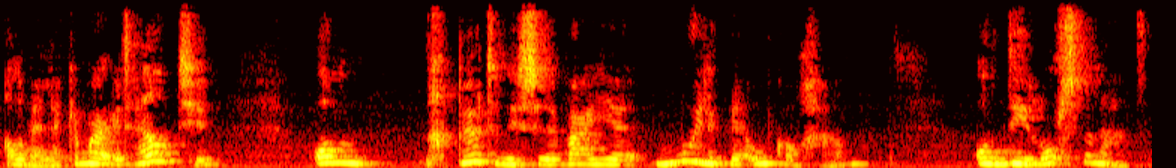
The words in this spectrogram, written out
Allebei lekker, maar het helpt je om gebeurtenissen waar je moeilijk mee om kan gaan, om die los te laten.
